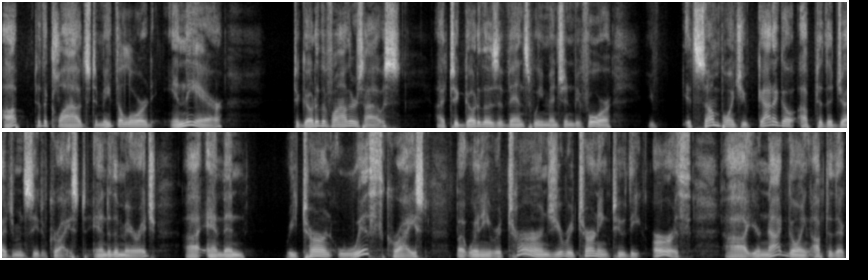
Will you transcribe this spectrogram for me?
up to the clouds to meet the Lord in the air, to go to the Father's house, uh, to go to those events we mentioned before. You've, at some point, you've got to go up to the judgment seat of Christ, end of the marriage, uh, and then return with Christ. But when he returns, you're returning to the earth. Uh, you're not going up to the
